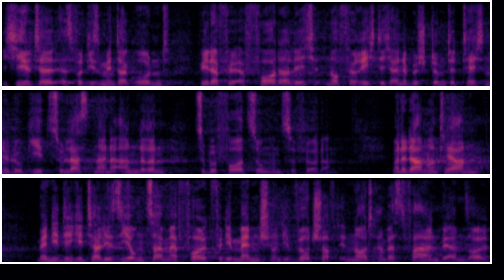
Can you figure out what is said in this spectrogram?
Ich hielte es vor diesem Hintergrund weder für erforderlich noch für richtig, eine bestimmte Technologie zulasten einer anderen zu bevorzugen und zu fördern. Meine Damen und Herren, wenn die Digitalisierung zu einem Erfolg für die Menschen und die Wirtschaft in Nordrhein-Westfalen werden soll,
